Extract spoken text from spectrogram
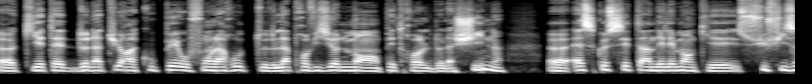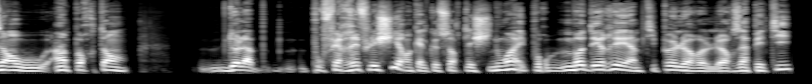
euh, qui était de nature à couper au fond la route de l'approvisionnement en pétrole de la Chine. Euh, est-ce que c'est un élément qui est suffisant ou important de la pour faire réfléchir en quelque sorte les Chinois et pour modérer un petit peu leurs appétits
